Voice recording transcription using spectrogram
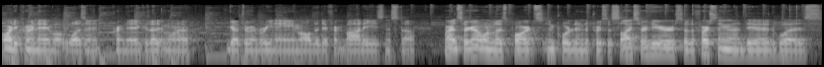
already printed, and what wasn't printed, because I didn't want to go through and rename all the different bodies and stuff. All right, so I got one of those parts imported into Prusa Slicer here. So the first thing that I did was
